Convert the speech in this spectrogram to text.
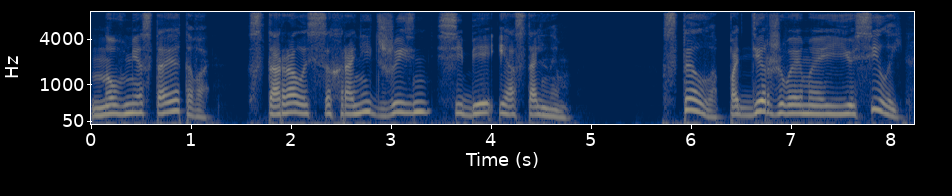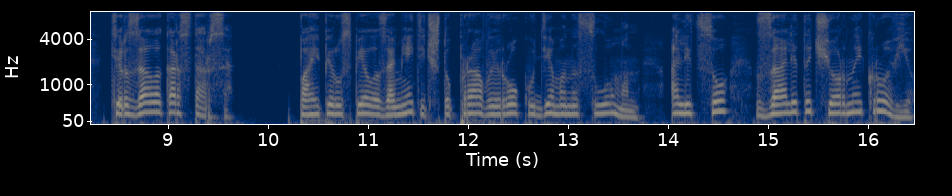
Но вместо этого — старалась сохранить жизнь себе и остальным. Стелла, поддерживаемая ее силой, терзала Карстарса. Пайпер успела заметить, что правый рог у демона сломан, а лицо залито черной кровью.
